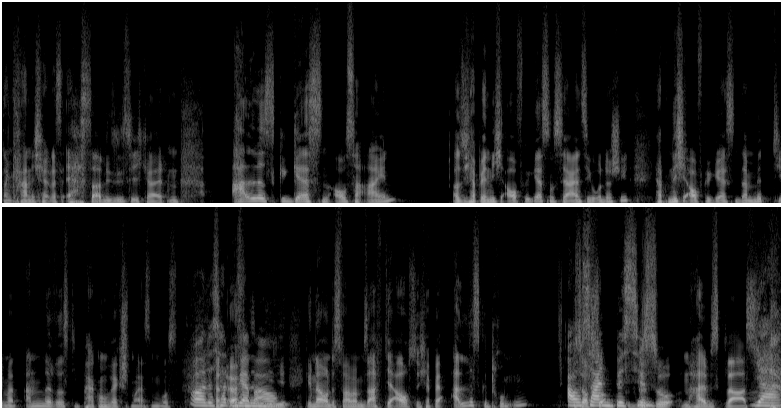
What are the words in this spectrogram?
dann kann ich halt als Erster an die Süßigkeiten alles gegessen, außer ein. Also ich habe ja nicht aufgegessen, das ist der einzige Unterschied. Ich habe nicht aufgegessen, damit jemand anderes die Packung wegschmeißen muss. oh, das Dann hatten wir aber auch. die, genau, und das war beim Saft ja auch so. Ich habe ja alles getrunken. Außer so, ein bisschen. Bis so ein halbes Glas. Ja,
